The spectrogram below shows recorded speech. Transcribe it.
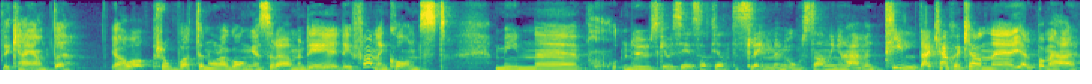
Det kan jag inte Jag har provat det några gånger sådär men det, det är fan en konst Min, eh, nu ska vi se så att jag inte slänger mig med osanningen här men Tilda kanske kan eh, hjälpa mig här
